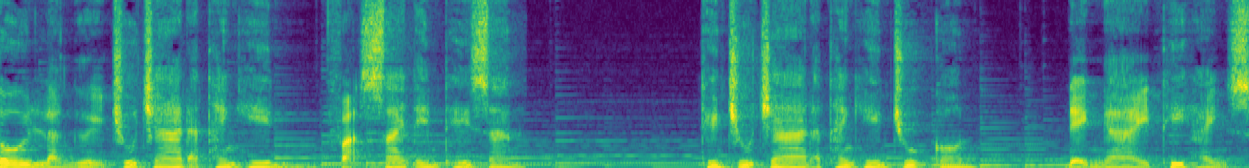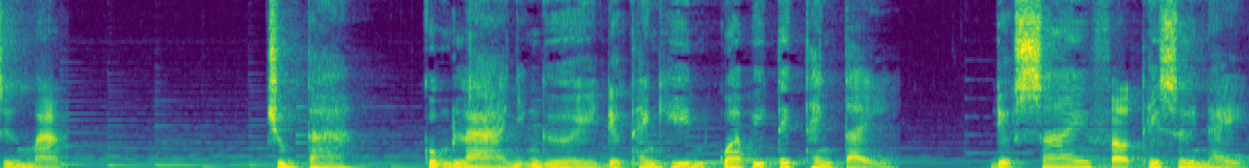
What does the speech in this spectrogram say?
Tôi là người Chúa Cha đã thánh hiến và sai đến thế gian. Thiên Chúa Cha đã thánh hiến Chúa Con để Ngài thi hành sứ mạng. Chúng ta cũng là những người được thánh hiến qua bí tích thánh tẩy, được sai vào thế giới này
